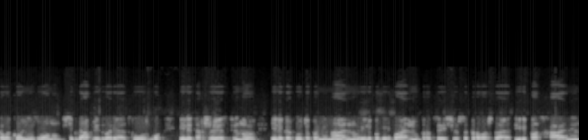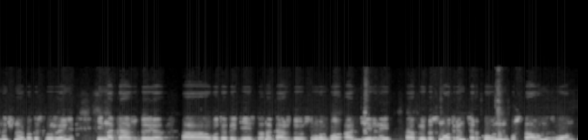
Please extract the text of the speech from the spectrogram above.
Колокольный звон он всегда предваряет службу, или торжественную, или какую-то поминальную, или погребальную процессию сопровождает, или пасхальное ночное богослужение. И на каждое э, вот это действие, на каждую службу отдельный э, предусмотрен церковным уставом звон.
